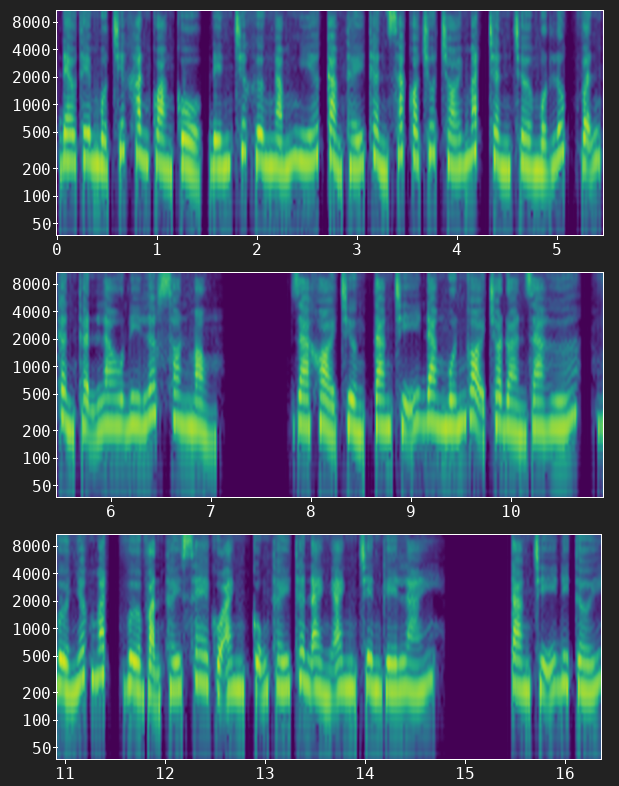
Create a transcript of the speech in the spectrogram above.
đeo thêm một chiếc khăn quàng cổ, đến trước gương ngắm nghía, cảm thấy thần sắc có chút chói mắt trần chờ một lúc, vẫn cẩn thận lau đi lớp son mỏng. Ra khỏi trường, Tang chỉ đang muốn gọi cho đoàn gia hứa, vừa nhấc mắt, vừa vặn thấy xe của anh, cũng thấy thân ảnh anh trên ghế lái. Tang chỉ đi tới,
